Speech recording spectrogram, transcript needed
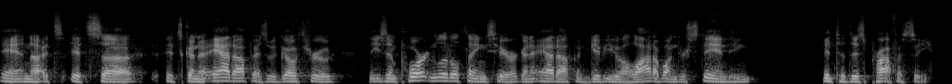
and uh, it's, it's, uh, it's going to add up as we go through. These important little things here are going to add up and give you a lot of understanding into this prophecy.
